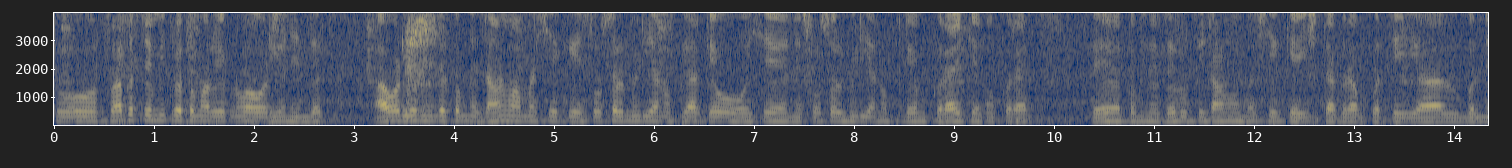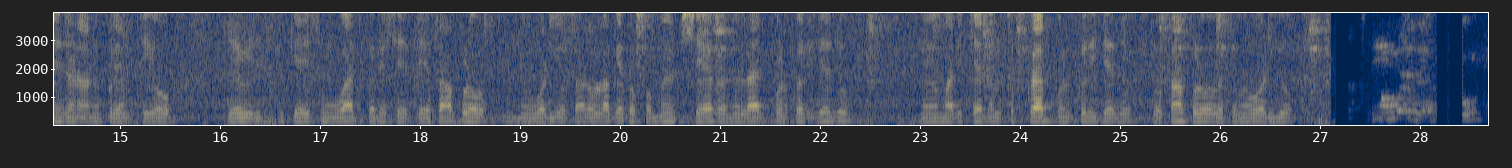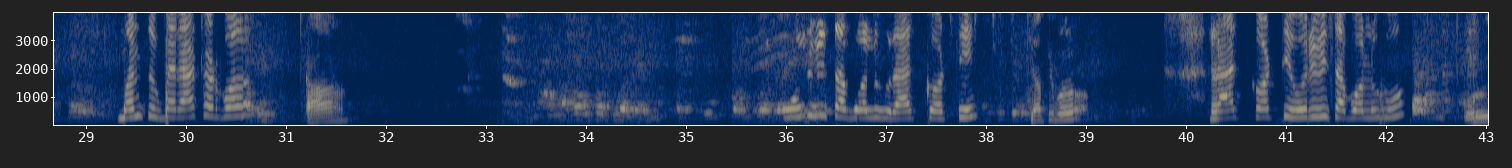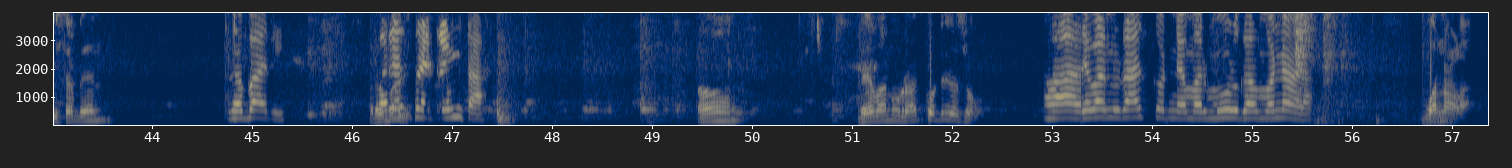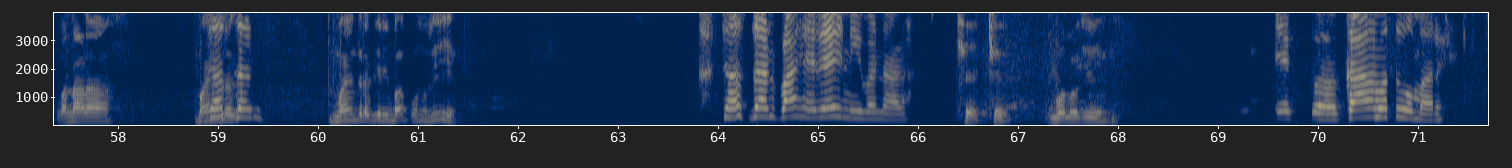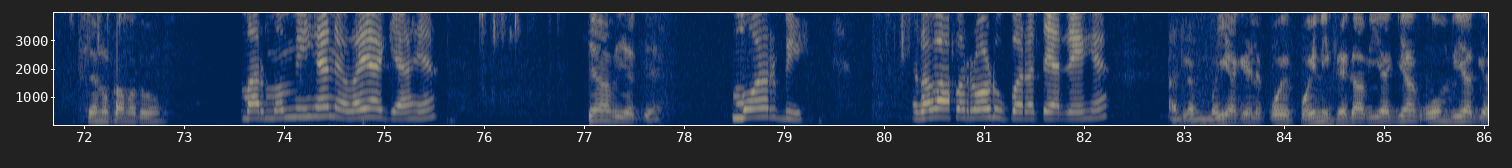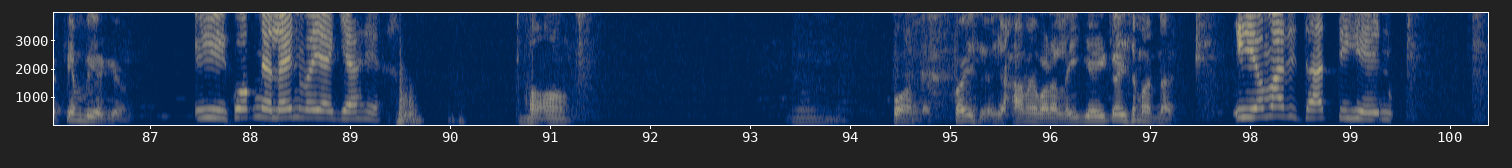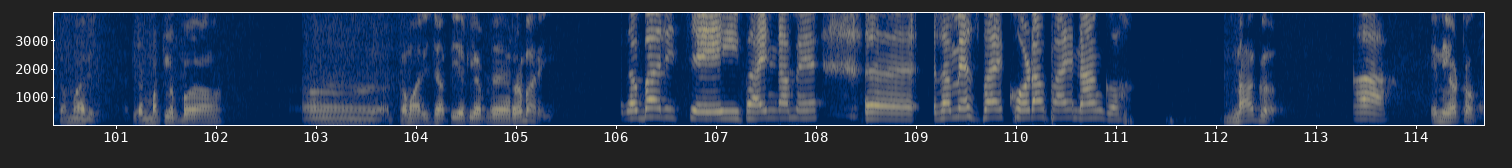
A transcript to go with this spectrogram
તો સ્વાગત છે મિત્રો તમારું એક નવા ઓડિયોની અંદર. આ ઓડિયોની અંદર તમને જાણવા મળશે કે સોશિયલ મીડિયાનો પ્યાર કેવો હોય છે અને સોશિયલ મીડિયાનો પ્રેમ કરાય કે ન કરાય તે તમને જરૂરથી જાણવા મળશે કે ઇન્સ્ટાગ્રામ પરથી આ બંને જણાને પ્રેમ થયો, કેવી રીતે કે શું વાત કરે છે તે સાંભળો ઓડિયો સારો લાગે તો કમેન્ટ શેર અને લાઈક પણ કરી દેજો. અને અમારી ચેનલ સબસ્ક્રાઈબ પણ કરી દેજો. તો સાંભળો હવે તમે ઓડિયો મનસુખભાઈ રાઠોડ બોલો. હા. ઉર્વિશા બોલું રાજકોટથી ક્યાંથી બોલો? રાજકોટથી ઉર્વિશા બોલું હું ઉર્વિશાબેન બેન. રબારી. પરેશભાઈ ટ્રમટા હં. રહેવાનું રાજકોટ રહ્યો છો? હા રહેવાનું રાજકોટ ને અમારું મૂળ ગામ વનાળા. વનાળા. વનાળા મહેન્દ્રગીરી બાપુનું છે ઈ? જસદણ પાસે રે ની વનાળા. ઠીક ઠીક. બોલો જી. એક કામ હતું અમારે. શેનું કામ હતું? માર મમ્મી હે ને વયા ગયા હે. ક્યાં વયા ગયા? મોરબી. રવાપર રોડ ઉપર અત્યારે રહે હે. એટલે વયા ગયા એટલે કોઈ કોઈની ભેગા વયા ગયા ઓમ વયા ગયા કેમ વયા ગયા? ઈ કોક ને લઈને વયા ગયા હે. હા કોણ? કઈ છે? સામે વાળા લઈ ગયા ઈ કઈ સમાજના? ના ઈ અમારી જાતિ હે. તમારી. એટલે મતલબ તમારી જાતિ એટલે આપણે રબારી? રબારી છે. ઈ ભાઈ નામે રમેશભાઈ ખોડાભાઈ નાંગ. નાગ? હા. એની અટક?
